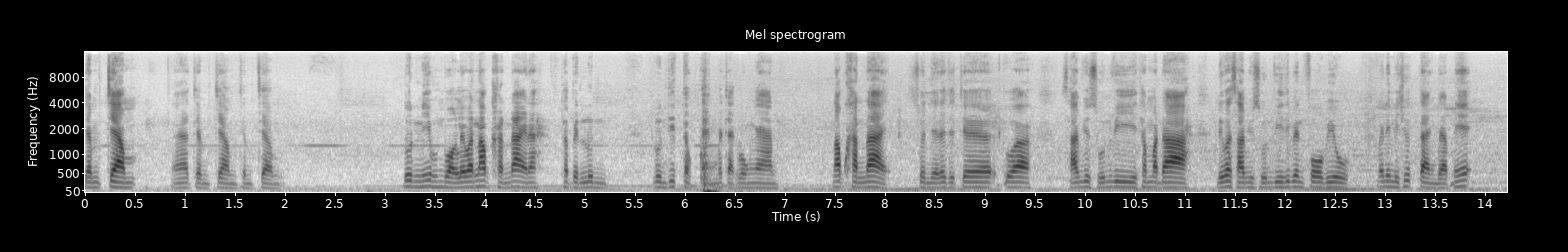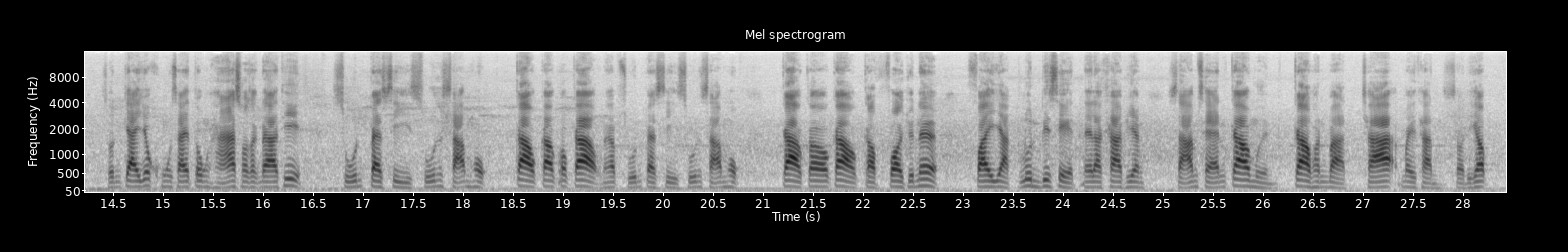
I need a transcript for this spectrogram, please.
จำแจมๆ นะจำจมจำจมๆรุ่นนี้ผมบอกเลยว่านับคันได้นะ ถ้าเป็นรุ่นรุ่นที่ตกแต่งมาจากโรงงาน นับคันได้ ส่วนใหญ่เราจะเจอตัว 3.0V ธรรมดา หรือว่า 3.0V ที่เป็น4 View ไม่ได้มีชุดแต่งแบบนี้ สนใจยกหูซ้ายตรงหาสอสักดาที่ 0840369999 นะครับ 0840369999 กับ Fortuner ไฟหยักรุ่นพิเศษในราคาเพียง 399,000 บาท ช้าไม่ทัน สวัสดีครับ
